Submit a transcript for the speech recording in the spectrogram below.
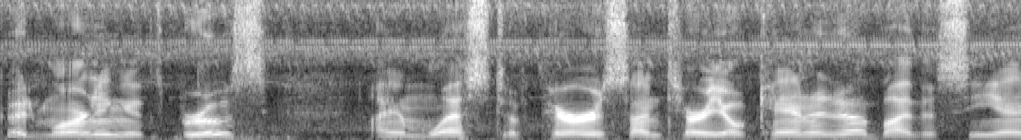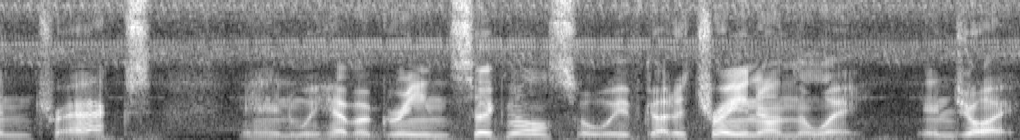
Good morning, it's Bruce. I am west of Paris, Ontario, Canada by the CN tracks and we have a green signal so we've got a train on the way. Enjoy.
